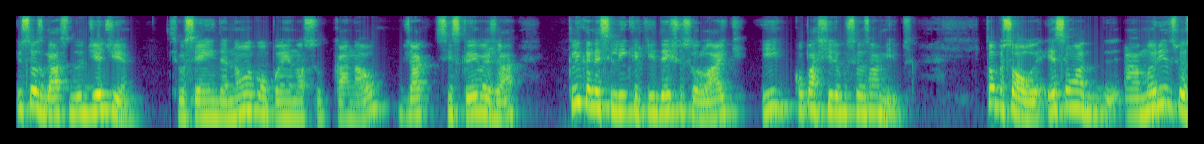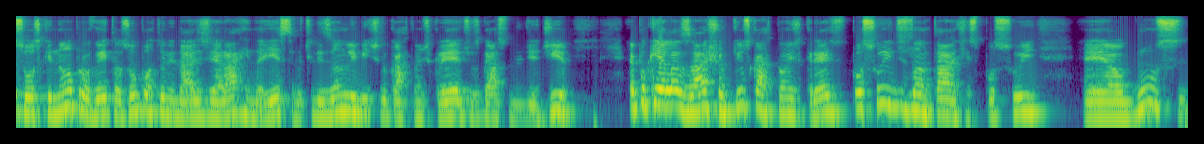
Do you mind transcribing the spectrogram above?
e os seus gastos do dia a dia. Se você ainda não acompanha nosso canal, já se inscreva já, clica nesse link aqui, deixa o seu like e compartilha com seus amigos. Então, pessoal, esse é uma, a maioria das pessoas que não aproveitam as oportunidades de gerar renda extra utilizando o limite do cartão de crédito, os gastos do dia a dia, é porque elas acham que os cartões de crédito possuem desvantagens, possuem é, alguns,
